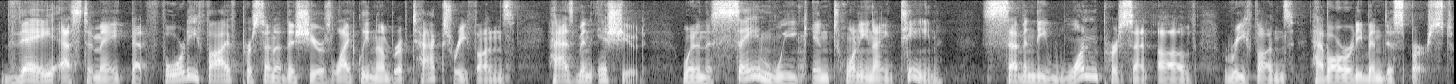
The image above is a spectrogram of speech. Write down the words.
they estimate that 45% of this year's likely number of tax refunds has been issued, when in the same week in 2019, 71% of refunds have already been dispersed.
